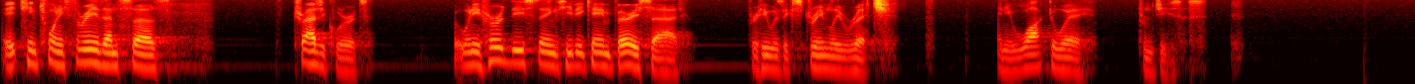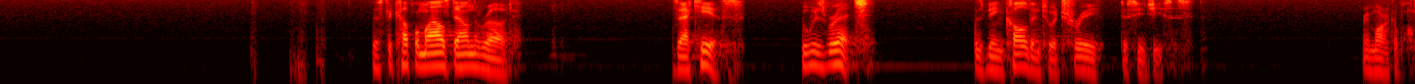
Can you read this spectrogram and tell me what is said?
1823 then says, tragic words. But when he heard these things, he became very sad, for he was extremely rich. And he walked away from Jesus. Just a couple miles down the road. Zacchaeus, who was rich, was being called into a tree to see Jesus. Remarkable.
